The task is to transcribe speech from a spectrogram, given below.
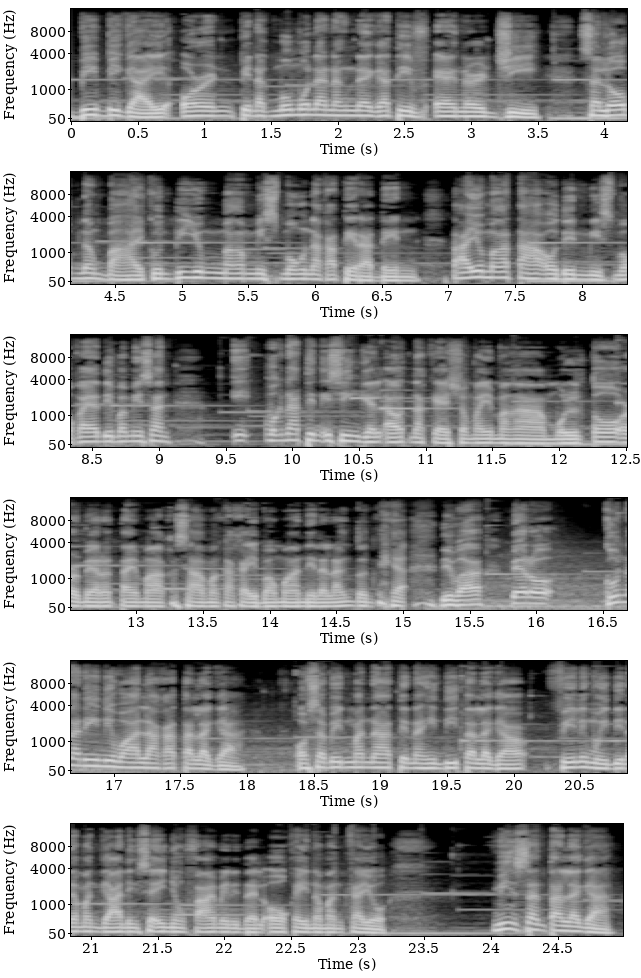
nagbibigay or pinagmumula ng negative energy sa loob ng bahay kundi yung mga mismong nakatira din. Tayo mga tao din mismo kaya di ba minsan i, wag natin i-single out na kesyo may mga multo or meron tayong mga kasamang kakaibang mga nilalang doon kaya di ba pero kung naniniwala ka talaga o sabihin man natin na hindi talaga feeling mo hindi naman galing sa inyong family dahil okay naman kayo. Minsan talaga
